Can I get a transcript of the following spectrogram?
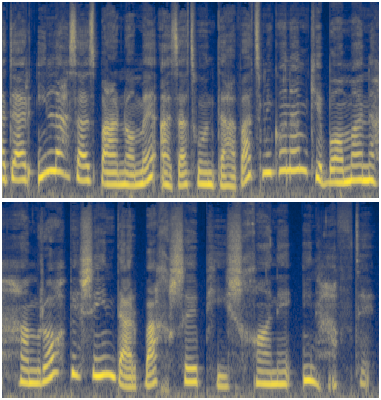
در این لحظه از برنامه ازتون دعوت می‌کنم که با من همراه بشین در بخش پیشخان این هفته.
